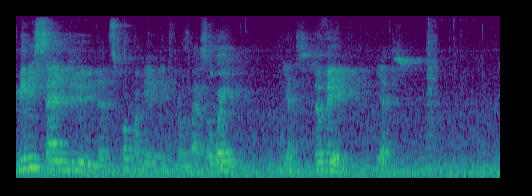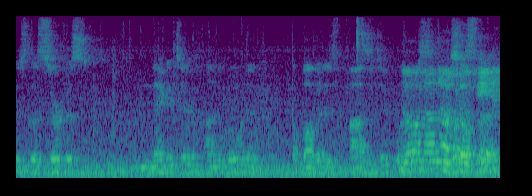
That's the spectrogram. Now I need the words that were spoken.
mini sand dune that's propagating from Like the wave. Yes, the wave. Yes. Is the surface negative on the moon and above it is positive? What No, no, no. So it,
